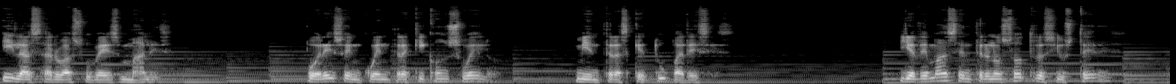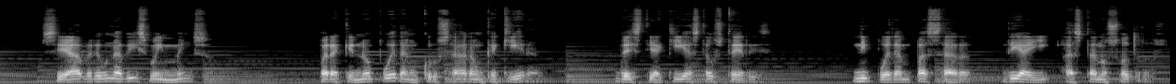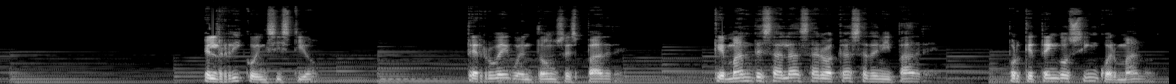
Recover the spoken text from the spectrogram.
y Lázaro a su vez males. Por eso encuentra aquí consuelo, mientras que tú padeces y además entre nosotros y ustedes se abre un abismo inmenso para que no puedan cruzar aunque quieran desde aquí hasta ustedes, ni puedan pasar de ahí hasta nosotros. El rico insistió, Te ruego entonces, Padre, que mandes a Lázaro a casa de mi Padre, porque tengo cinco hermanos,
